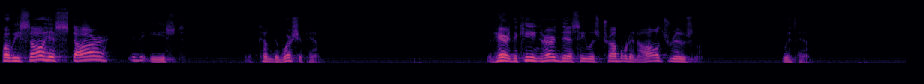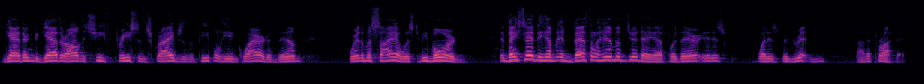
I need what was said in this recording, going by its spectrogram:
For we saw his star in the east and have come to worship him. When Herod the king heard this, he was troubled, and all Jerusalem with him. Gathering together all the chief priests and scribes of the people, he inquired of them where the Messiah was to be born. And they said to him, In Bethlehem of Judea, for there it is what has been written by the prophet.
